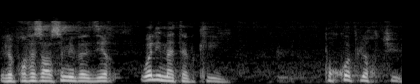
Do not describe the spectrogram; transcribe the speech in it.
Et le professeur Hassan va dire Pourquoi pleures-tu?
